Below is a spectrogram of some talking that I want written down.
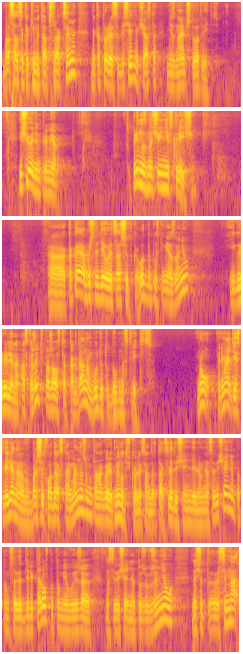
бросаться какими-то абстракциями, на которые собеседник часто не знает, что ответить. Еще один пример – при назначении встречи. А, какая обычно делается ошибка? Вот, допустим, я звоню и говорю, Лена, а скажите, пожалуйста, когда нам будет удобно встретиться? Ну, понимаете, если Елена в больших водах с тайм-менеджментом, она говорит, минуточку, Александр, так, следующая неделя у меня совещание, потом совет директоров, потом я выезжаю на совещание тоже в Женеву. Значит, 17,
